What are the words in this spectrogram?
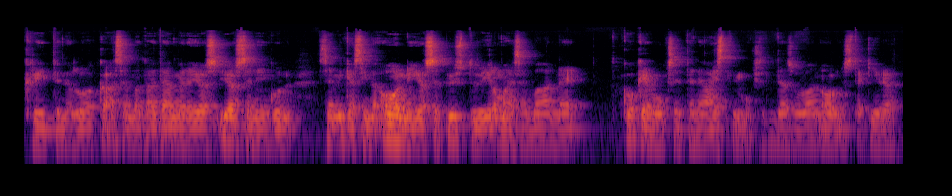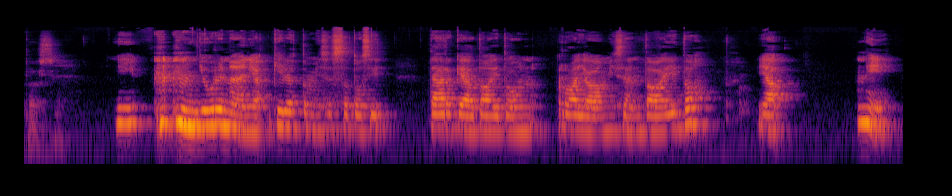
kriittinen luokka-asema tai tämmöinen, jos, jos se, niinku, se mikä siinä on, niin jos se pystyy ilmaisemaan ne kokemukset ja ne aistimukset, mitä sulla on ollut sitä kirjoittaessa. Niin, juuri näin. Ja kirjoittamisessa tosi tärkeä taito on rajaamisen taito. Ja niin,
